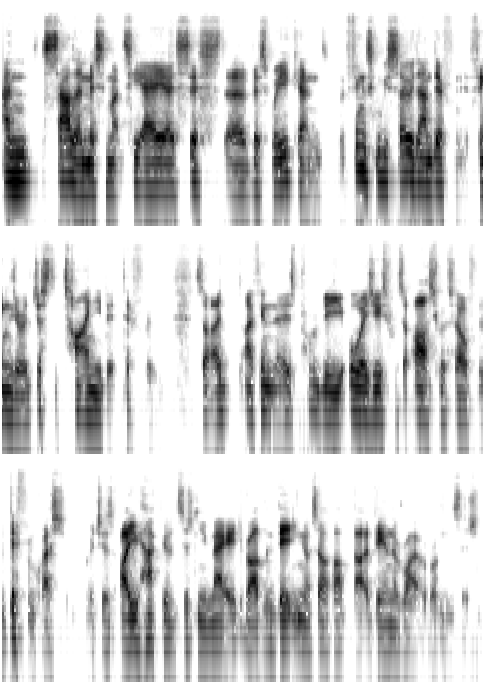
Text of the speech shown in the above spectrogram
and Salah missing that TA assist uh, this weekend. But things can be so damn different things are just a tiny bit different. So I, I think that it's probably always useful to ask yourself a different question, which is, are you happy with the decision you made, rather than beating yourself up about it being the right or wrong decision?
